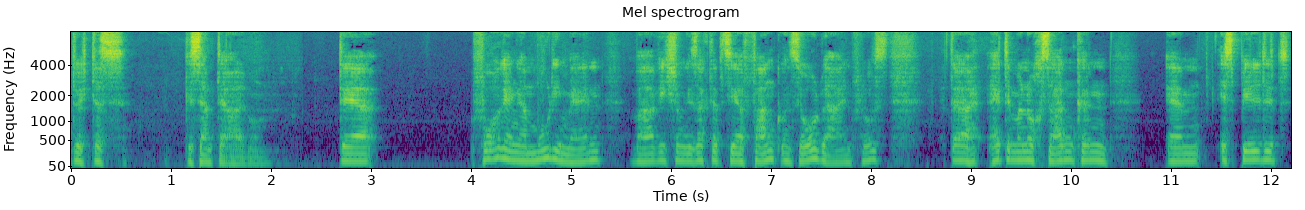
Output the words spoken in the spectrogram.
durch das gesamte Album. Der Vorgänger Moody Man war, wie ich schon gesagt habe, sehr Funk und Soul beeinflusst. Da hätte man noch sagen können, ähm, es bildet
